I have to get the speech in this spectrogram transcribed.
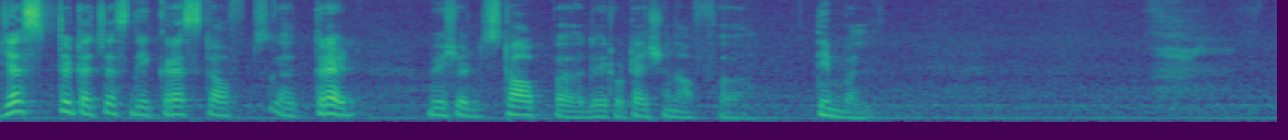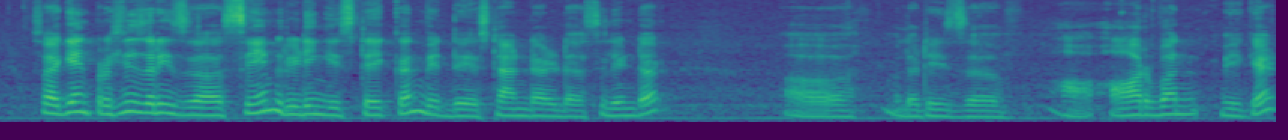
just touches the crest of uh, thread we should stop uh, the rotation of thimble. So, again procedure is uh, same. Reading is taken with the standard uh, cylinder. Uh, that is R 1 we get.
